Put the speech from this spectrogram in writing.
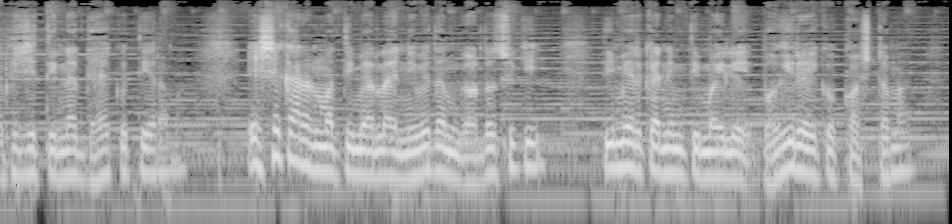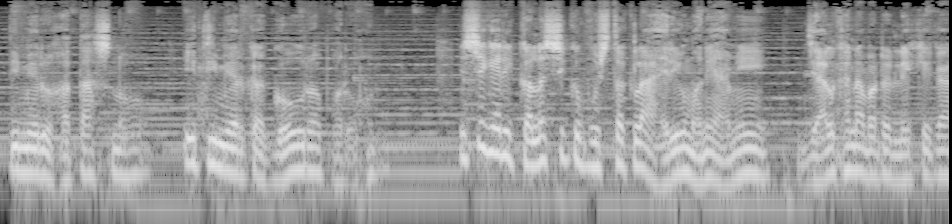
एफिसी तिन अध्यायको तेह्रमा यसै कारण म तिमीहरूलाई निवेदन गर्दछु कि तिमीहरूका निम्ति मैले भोगिरहेको कष्टमा तिमीहरू हताश नहो यी तिमीहरूका गौरवहरू हुन्। यसै गरी कलसीको पुस्तकलाई हेऱ्यौँ भने हामी झ्यालखानाबाट लेखेका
